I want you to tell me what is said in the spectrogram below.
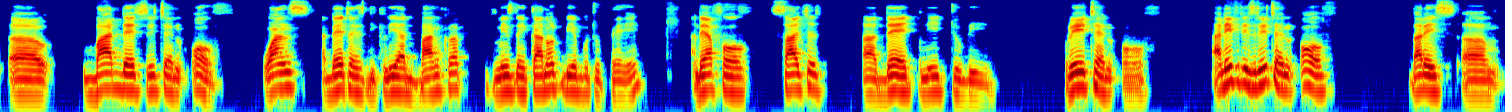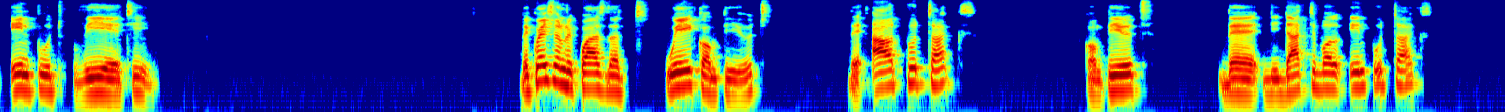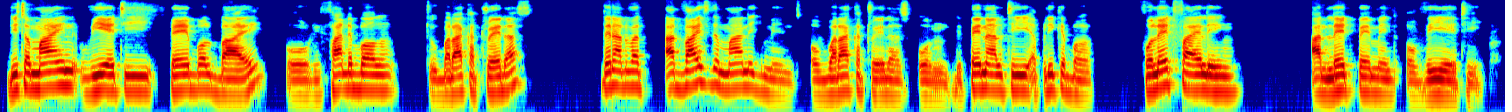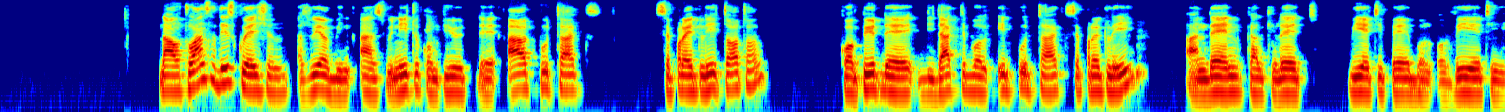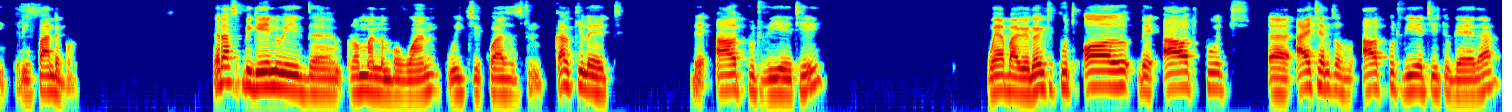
uh, bad debts written off once a debtor is declared bankrupt, it means they cannot be able to pay, and therefore such a, a debt need to be written off. And if it is written off, that is um, input VAT. The question requires that we compute the output tax, compute the deductible input tax, determine VAT payable by or refundable to Baraka traders, then adv advise the management of Baraka traders on the penalty applicable for late filing and late payment of VAT. Now, to answer this question, as we have been asked, we need to compute the output tax separately total, compute the deductible input tax separately, and then calculate VAT payable or VAT refundable. Let us begin with uh, Roman number one, which requires us to calculate the output VAT. whereby we're going to put all the output uh, items of output VAT together,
